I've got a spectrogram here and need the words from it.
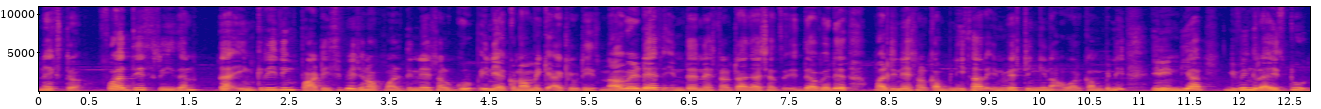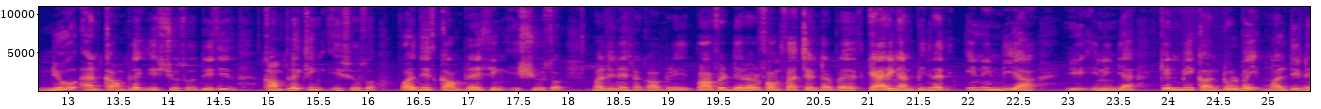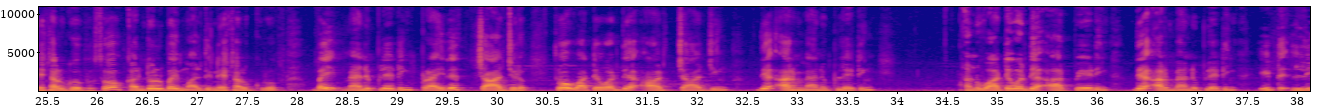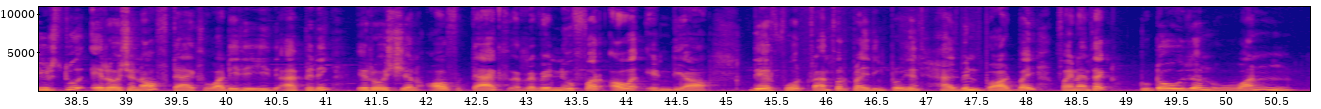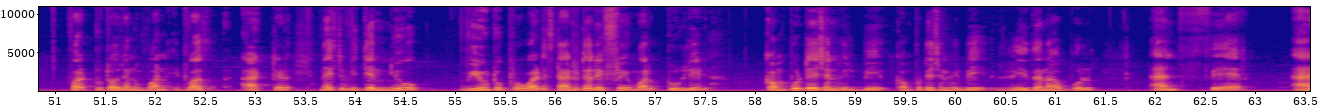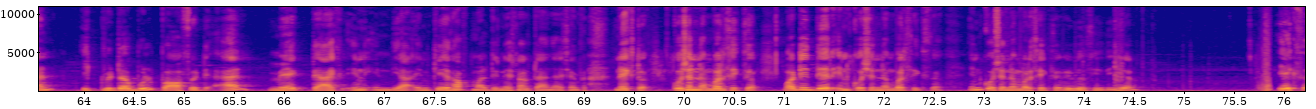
next for this reason, the increasing participation of multinational group in economic activities. Nowadays, international transactions, nowadays multinational companies are investing in our company in India, giving rise to new and complex issues. So this is complexing issues. So for these complexing issues, so multinational companies profit derived from such enterprise carrying on business in India in India can be controlled by multinational groups. So controlled by multinational groups by manipulating prices charged. So whatever they are charging, they are manipulating. And whatever they are paying they are manipulating. It leads to erosion of tax. What is, is happening? Erosion of tax revenue for our india. Therefore transfer pricing provisions has been brought by finance act 2001 for 2001 it was acted. Next, with a new view to provide statutory framework to lead computation will be computation will be reasonable and fair and equitable profit and make tax in India in case of multinational transactions. Next, question number 6. What is there in question number 6? In question number 6, we will see here. X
